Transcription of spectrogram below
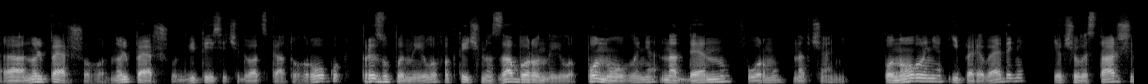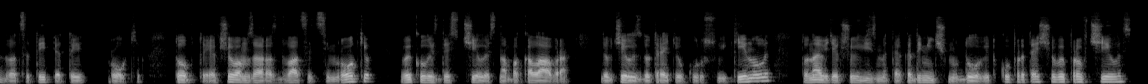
е, 01.01.2025 року призупинило, фактично заборонило поновлення на денну форму навчання. Поновлення і переведення, якщо ви старші 25 років. Тобто, якщо вам зараз 27 років, ви колись десь вчились на бакалавра, довчились до третього курсу і кинули, то навіть якщо ви візьмете академічну довідку про те, що ви провчились,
